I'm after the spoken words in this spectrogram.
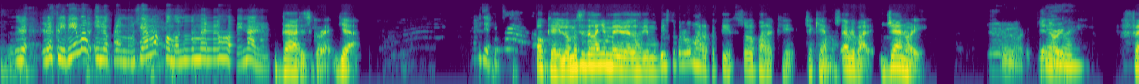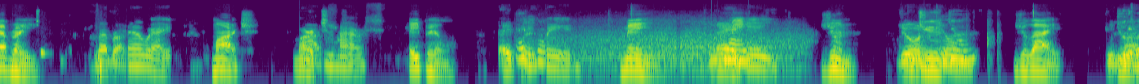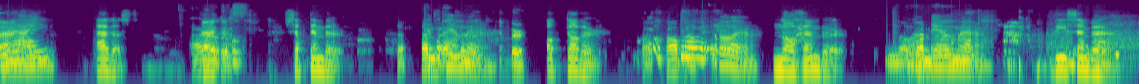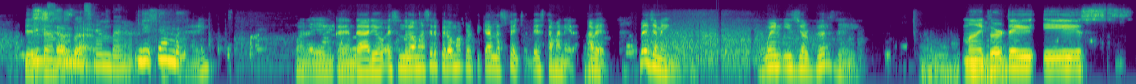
Lo, lo escribimos y lo pronunciamos como números ordinales. That is correct. Yeah. Ok, los meses del año medio ya los habíamos visto, pero lo vamos a repetir solo para que chequeemos. Everybody. January, January. February, February. February. March, March. March. April, April. April. May, May. May. June, June. June. July, July. August, August. September, September. September. September. October, October. October. November, November. November. December. December. December. December. Ok. Bueno, ahí hay un calendario. Eso no lo vamos a hacer, pero vamos a practicar las fechas de esta manera. A ver, Benjamin, when is your birthday? My birthday is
